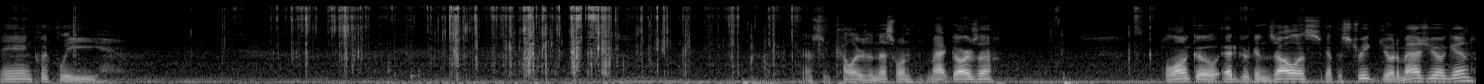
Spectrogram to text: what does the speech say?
And Cliff Lee. Got some colors in this one. Matt Garza. Polanco, Edgar Gonzalez. Got the streak, Joe DiMaggio again.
